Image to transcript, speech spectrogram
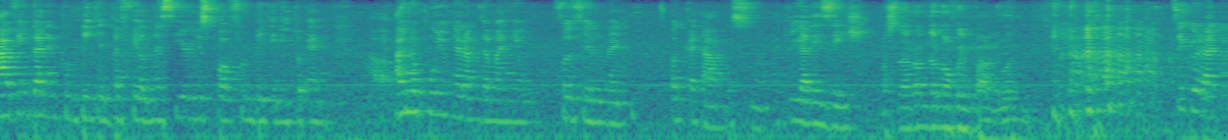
having done and completed the film na serious po from beginning to end, uh, ano po yung naramdaman yung fulfillment pagkatapos nun at realization? Mas naramdaman ko yung pagod. Sigurado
